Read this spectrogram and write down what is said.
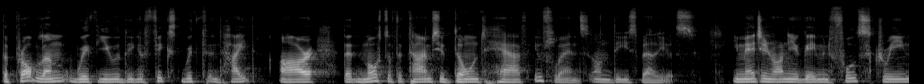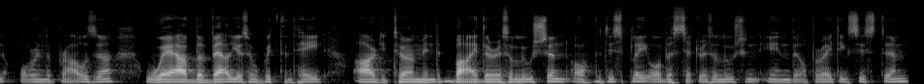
The problem with using a fixed width and height are that most of the times you don't have influence on these values. Imagine running a game in full screen or in the browser where the values of width and height are determined by the resolution of the display or the set resolution in the operating system,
